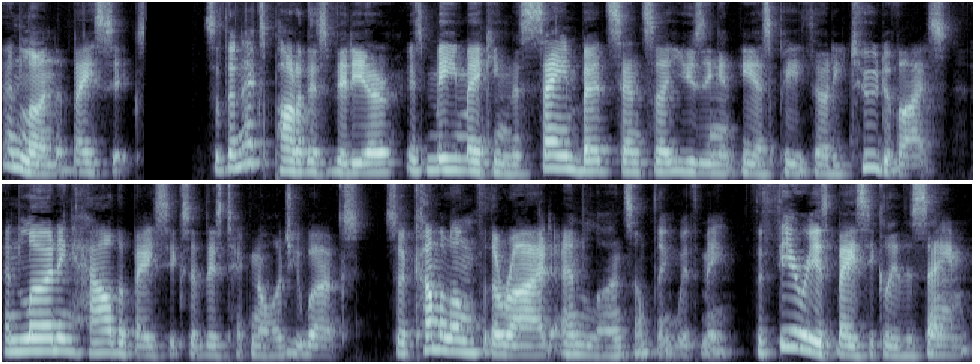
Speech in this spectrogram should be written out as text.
and learn the basics. So the next part of this video is me making the same bed sensor using an ESP32 device and learning how the basics of this technology works. So come along for the ride and learn something with me. The theory is basically the same.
